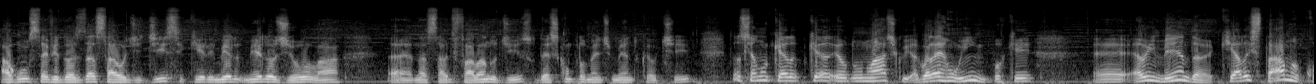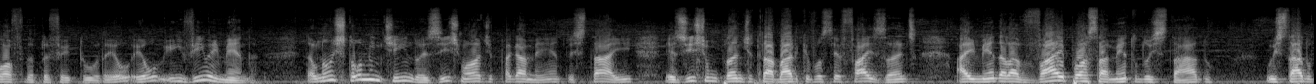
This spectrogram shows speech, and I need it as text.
Alguns servidores da saúde disse que ele me, me elogiou lá eh, na saúde falando disso, desse comprometimento que eu tive. Então, assim, eu não quero, porque eu não acho que. Agora é ruim, porque é, é uma emenda que ela está no cofre da prefeitura. Eu, eu envio a emenda. Então não estou mentindo, existe uma ordem de pagamento, está aí, existe um plano de trabalho que você faz antes, a emenda ela vai para o orçamento do Estado, o Estado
